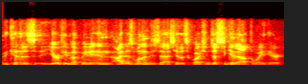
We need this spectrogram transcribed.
because you're a female comedian, and I just wanted to just ask you this question just to get it out the way here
